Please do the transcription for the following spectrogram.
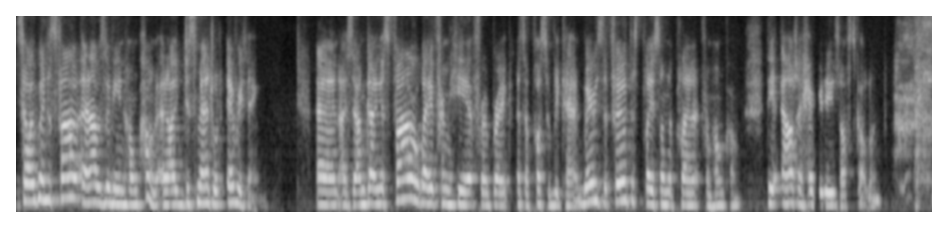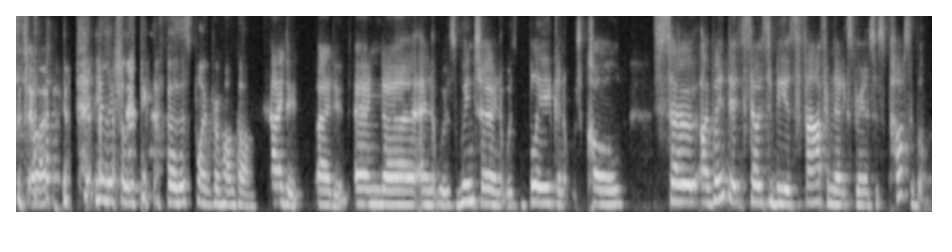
So I went as far, and I was living in Hong Kong, and I dismantled everything. And I said, I'm going as far away from here for a break as I possibly can. Where is the furthest place on the planet from Hong Kong? The Outer Hebrides off Scotland. so I, you literally picked the furthest point from Hong Kong. I did. I did, and uh, and it was winter, and it was bleak, and it was cold. So I went there so as to be as far from that experience as possible.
